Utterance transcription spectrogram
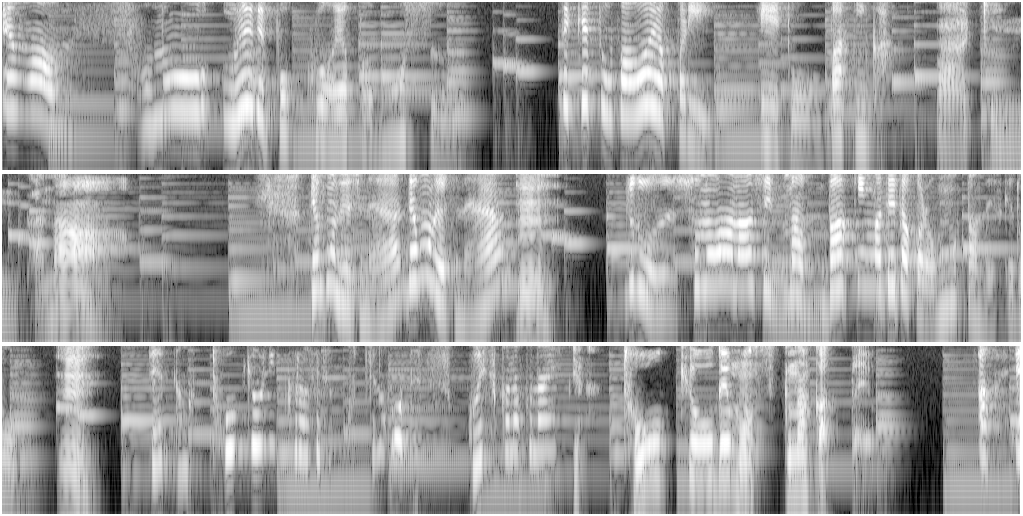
え、まあ、その上で僕はやっぱモス。で、ケトバはやっぱり、えっ、と、バーキンか。バーキンかなでもですね、でもですね、うん。ちょっとその話、まあ、バーキンが出たから思ったんですけど、うん。え、なんか東京に比べてこっちの方ってすっごい少なくない？東京でも少なかったよ。あ、え？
